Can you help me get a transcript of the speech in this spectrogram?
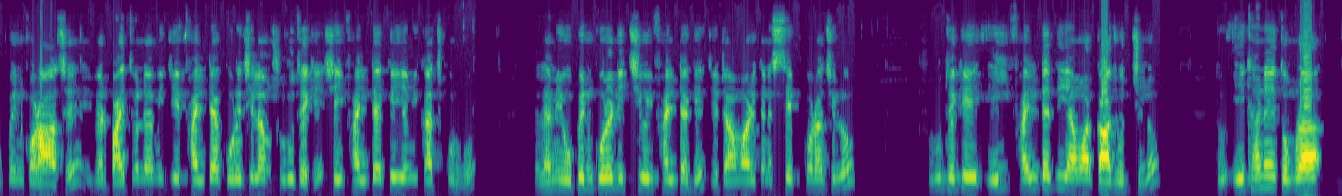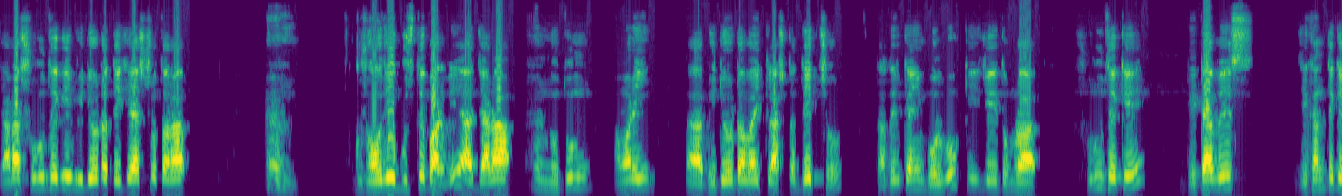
ওপেন করা আছে। এবার পাইথনে আমি যে ফাইলটা করেছিলাম শুরু থেকে, সেই ফাইলটাকেই আমি কাজ করব। তাহলে আমি ওপেন করে নিচ্ছি ওই ফাইলটাকে যেটা আমার এখানে সেভ করা ছিল। শুরু থেকে এই ফাইলটা দিয়ে আমার কাজ হচ্ছিল। তো এইখানে তোমরা যারা শুরু থেকেই ভিডিওটা দেখে আসছো, তারা সহজেই বুঝতে পারবে। আর যারা নতুন আমার এই ভিডিওটা বা এই ক্লাসটা দেখছ, তাদেরকে আমি বলব কি যে তোমরা শুরু থেকে ডেটাবেস যেখান থেকে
